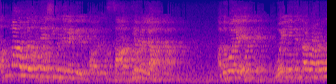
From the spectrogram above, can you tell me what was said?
അള്ളാഹു അത് ഉദ്ദേശിക്കുന്നില്ലെങ്കിൽ അവർക്ക് സാധ്യമല്ല അതുപോലെ وَإِنِجْتَمَعُوا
